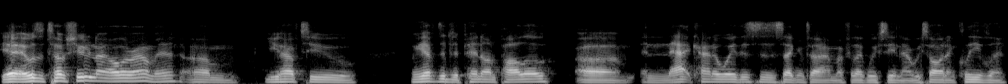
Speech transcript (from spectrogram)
Yeah, it was a tough shooting night all around, man. Um, you have to, we have to depend on Paolo um, in that kind of way. This is the second time I feel like we've seen that. We saw it in Cleveland.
